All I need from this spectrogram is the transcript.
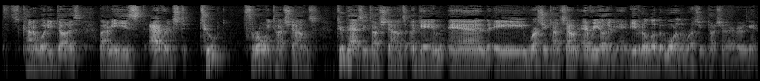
it's kind of what he does, but I mean, he's averaged two throwing touchdowns, two passing touchdowns a game, and a rushing touchdown every other game, even a little bit more than rushing touchdown every other game.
